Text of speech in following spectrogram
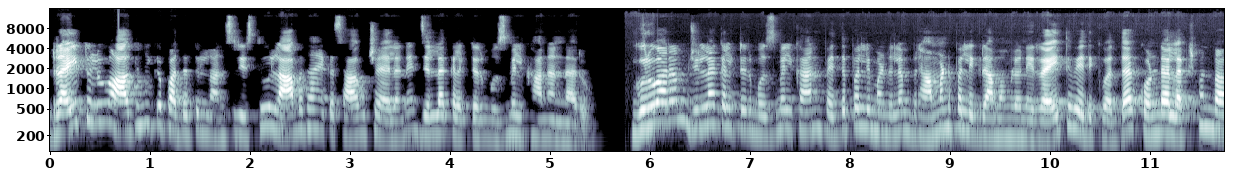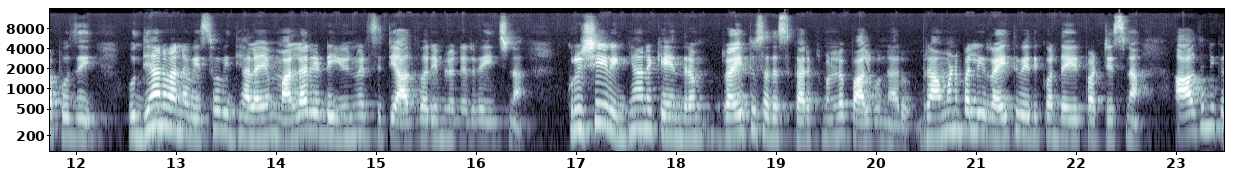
రైతులు ఆధునిక పద్ధతులను అనుసరిస్తూ లాభదాయక సాగు చేయాలని జిల్లా కలెక్టర్ ముజ్మిల్ ఖాన్ అన్నారు. గురువారం జిల్లా కలెక్టర్ ముజ్మిల్ ఖాన్ పెద్దపల్లి మండలం బ్రాహ్మణపల్లి గ్రామంలోని రైతు వేదిక వద్ద కొండా లక్ష్మణ్ బాపూజీ ఉద్యానవన విశ్వవిద్యాలయం మల్లారెడ్డి యూనివర్సిటీ ఆధ్వర్యంలో నిర్వహించిన కృషి విజ్ఞాన కేంద్రం రైతు సదస్సు కార్యక్రమంలో పాల్గొన్నారు. బ్రాహ్మణపల్లి రైతు వేదిక వద్ద ఏర్పాటు చేసిన ఆధునిక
